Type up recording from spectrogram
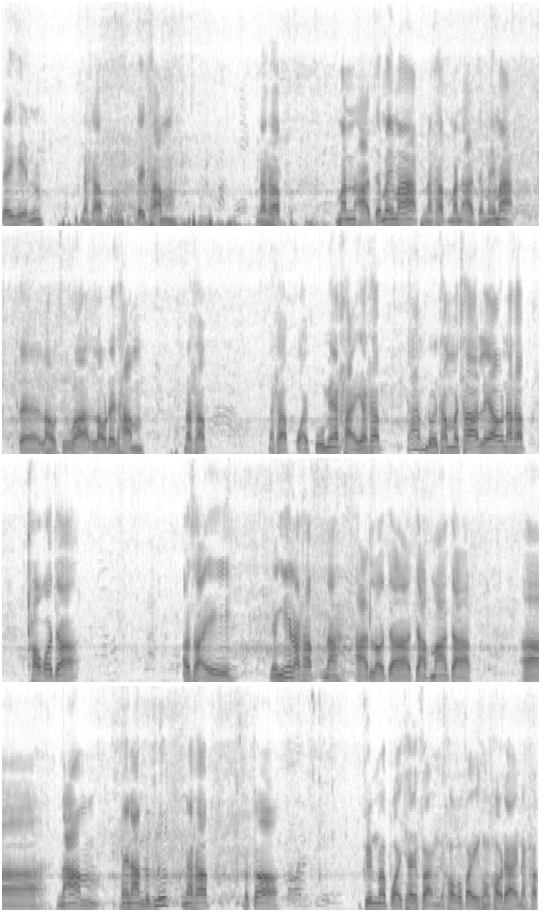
ได้เห็นนะครับ ได้ทำนะครับ มันอาจจะไม่มากนะครับ มันอาจจะไม่มาก แต่เราถือว่าเราได้ทำนะครับนะครับ ปล่อยปูแม่ไข่นะครับ ตามโดยธรรมชาติแล้วนะครับเขาก็จะอาศัยอย่างนี้แหละครับนะอาจเราจะจับมาจากาน้ำแม่น้ำลึกๆนะครับ แล้วก็ขึ้นมาปล่อยชายฝั่งเดี๋ยวเขาก็ไปของเขาได้นะครับ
